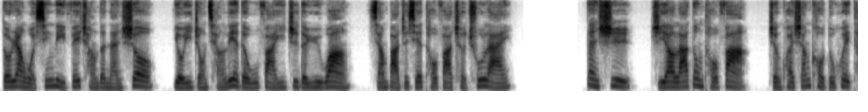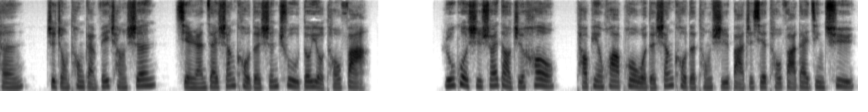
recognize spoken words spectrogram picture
都让我心里非常的难受，有一种强烈的无法抑制的欲望，想把这些头发扯出来。但是只要拉动头发，整块伤口都会疼，这种痛感非常深，显然在伤口的深处都有头发。如果是摔倒之后，陶片划破我的伤口的同时，把这些头发带进去，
